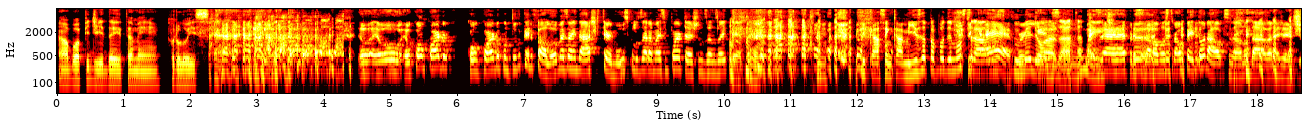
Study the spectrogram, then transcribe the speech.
é uma boa pedida aí também pro Luiz. eu, eu, eu, concordo concordo com tudo que ele falou, mas eu ainda acho que ter músculos era mais importante nos anos 80. Ficar sem camisa para poder mostrar Fica, é, porque, melhor. Exatamente. Mas é, né? Precisava mostrar o peitoral, senão não dava, né, gente?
